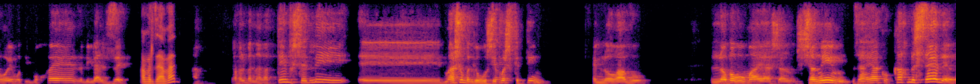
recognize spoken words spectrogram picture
רואים אותי בוכה, זה בגלל זה. אבל זה עבד? אבל בנרטיב שלי, אה, משהו בגירושים השקטים, הם לא רבו, לא ברור מה היה שם, שנים זה היה כל כך בסדר,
